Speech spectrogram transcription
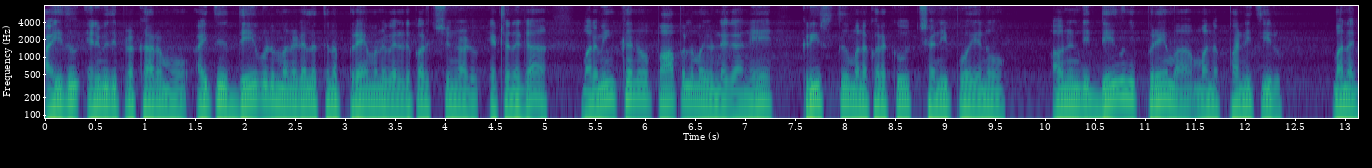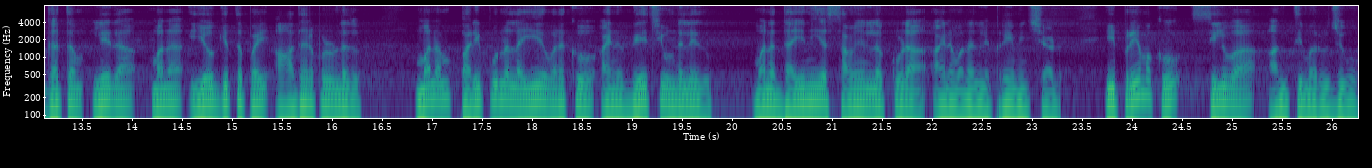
ఐదు ఎనిమిది ప్రకారము అయితే దేవుడు మనడల తన ప్రేమను వెల్లడిపరుచున్నాడు. ఎట్లనగా మనమింకనూ పాపులమై ఉండగానే క్రీస్తు మన కొరకు చనిపోయెను. అవునండి దేవుని ప్రేమ మన పనితీరు మన గతం లేదా మన యోగ్యతపై ఆధారపడి ఉండదు మనం పరిపూర్ణలయ్యే వరకు ఆయన వేచి ఉండలేదు. మన దయనీయ సమయంలో కూడా ఆయన మనల్ని ప్రేమించాడు. ఈ ప్రేమకు సిలువ అంతిమ రుజువు.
